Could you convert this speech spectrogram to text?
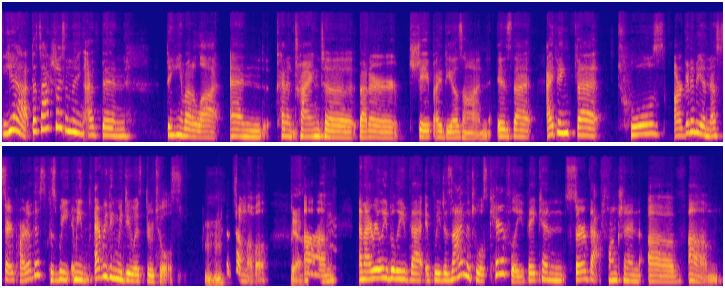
Yeah, that's actually something I've been thinking about a lot and kind of trying to better shape ideas on is that I think that tools are going to be a necessary part of this because we, I mean, everything we do is through tools mm-hmm. at some level. Yeah. Um, and I really believe that if we design the tools carefully, they can serve that function of um,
